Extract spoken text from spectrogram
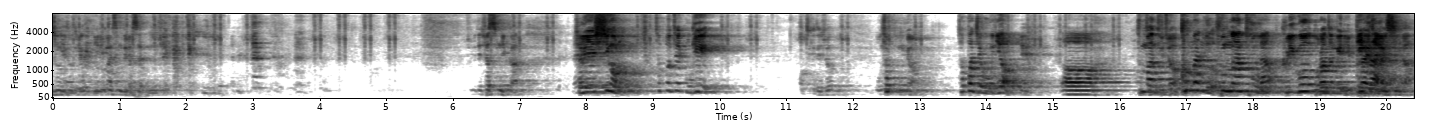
죄송해요. 제가 미리 말씀드렸어야 했는데. 준비되셨습니까? 네. 저희의 싱어로 첫 번째 곡이 어떻게 되죠? 오늘 첫 곡명. 첫 번째 곡은요. 예. 어 쿤만두죠. 쿤만두. 쿤만두. 그리고 노란장미 리프라이즈가 있습니다.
